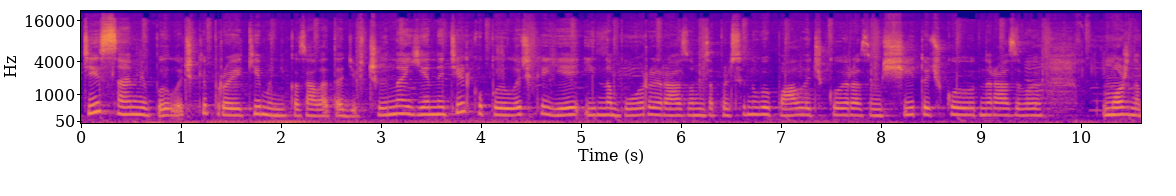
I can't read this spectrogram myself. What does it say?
Ті самі пилочки, про які мені казала та дівчина, є не тільки пилочки, є і набори разом з апельсиновою паличкою, разом з щіточкою одноразовою можна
